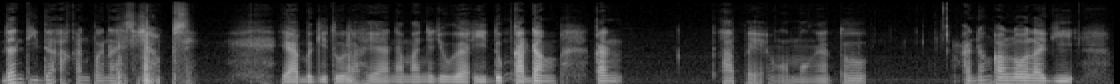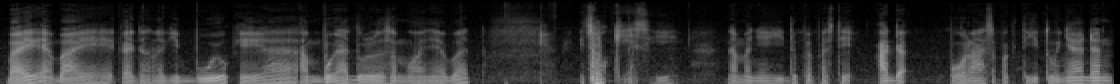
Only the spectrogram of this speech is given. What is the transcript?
Dan tidak akan pernah siap sih. Ya begitulah ya. Namanya juga hidup. Kadang kan apa ya ngomongnya tuh kadang kalau lagi baik ya baik. Kadang lagi buruk ya. Amburadul semuanya but it's okay sih. Namanya hidup ya pasti ada pola seperti itunya dan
